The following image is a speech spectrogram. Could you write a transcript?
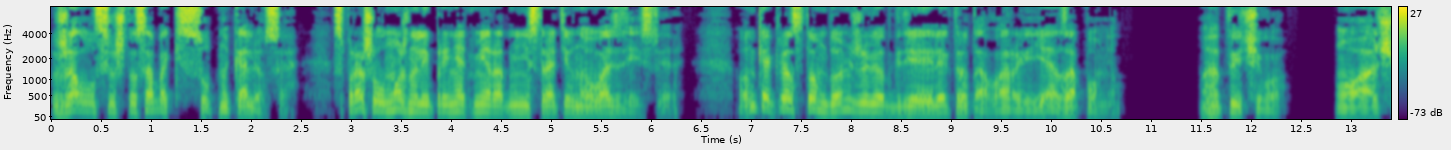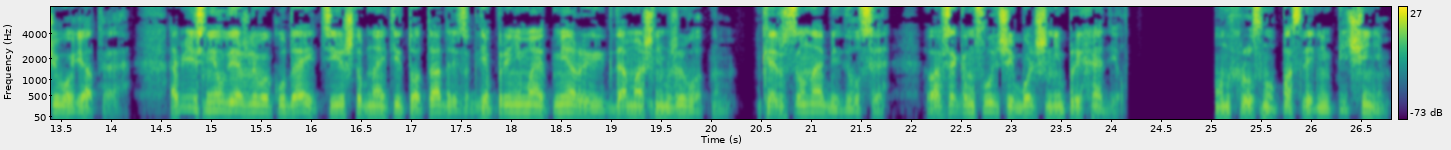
жаловался, что собаки ссут на колеса. Спрашивал, можно ли принять меры административного воздействия. Он как раз в том доме живет, где электротовары, я запомнил. «А ты чего?» «Ну а чего я-то?» Объяснил вежливо, куда идти, чтобы найти тот адрес, где принимают меры к домашним животным. Кажется, он обиделся. Во всяком случае, больше не приходил. Он хрустнул последним печеньем,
